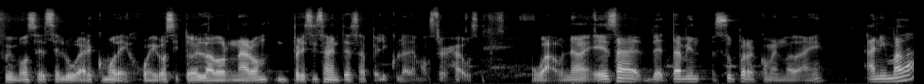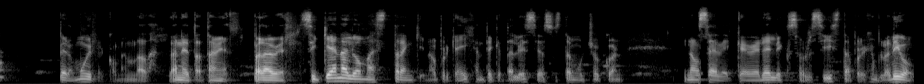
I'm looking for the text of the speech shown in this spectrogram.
fuimos a ese lugar como de juegos y todo el adornaron precisamente esa película de Monster House. Wow, no, esa también súper recomendada, ¿eh? Animada, pero muy recomendada, la neta también, para ver. Si quieren algo más tranquilo, porque hay gente que tal vez se asusta mucho con, no sé, de que ver El Exorcista, por ejemplo. Digo,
